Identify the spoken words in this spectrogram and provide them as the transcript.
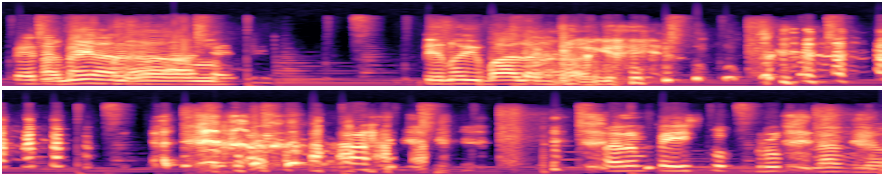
Pwede Ano yan, um. Pinoy balag bagay. Parang Facebook group lang, no?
